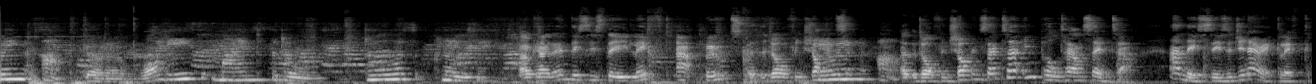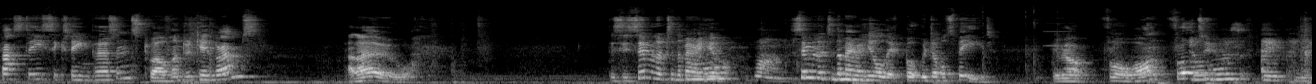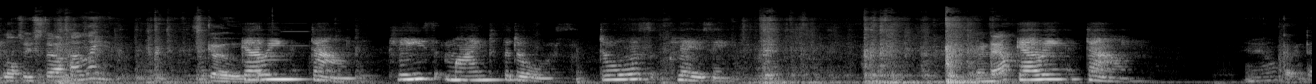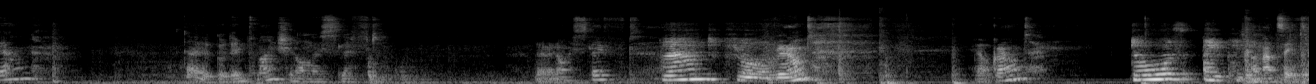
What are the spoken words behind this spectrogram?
Going up. Go to one. Please mind the doors. Doors closing. Okay then, this is the lift at Boots at the Dolphin Shopping Going Centre up. at the Dolphin Shopping Centre in Poole Town Centre. And this is a generic lift capacity, 16 persons, 1200 kilograms. Hello. This is similar to the Merry Hill, one. similar to the Merry Hill lift, but with double speed. Here we got floor one, floor two, Doors opening. floor two staff only. Let's go. Going down. Please mind the doors. Doors closing. Going down. Going down. Here we are, going down. Got good information on this lift. Very nice lift. Ground floor. Ground. Yeah, ground. Doors opening. And that's it.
